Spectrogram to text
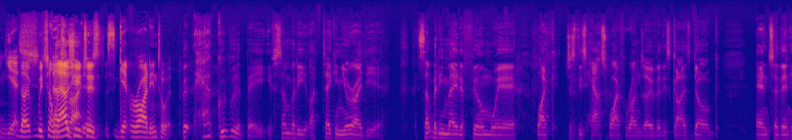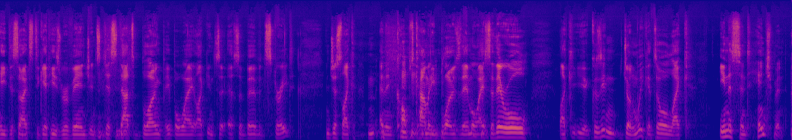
Yes, so- which allows right. you to Yes. s- get right into it. But how good would it be if somebody, like taking your idea, somebody made a film where, like, just this housewife runs over this guy's dog, and so then he decides to get his revenge and just starts blowing people away, like in a suburban street, and just like, and then cops come and he blows them away. So they're all like, because in John Wick, it's all like innocent henchmen.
